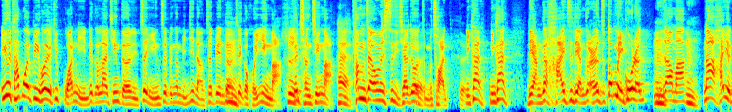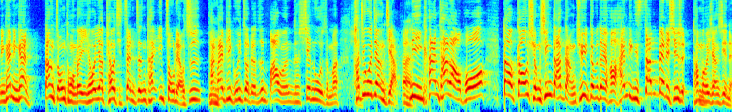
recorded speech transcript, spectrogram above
因为他未必会去管你那个赖清德，你阵营这边跟民进党这边的这个回应嘛，跟澄清嘛。他们在外面私底下就要怎么传？你看，你看，两个孩子，两个儿子都美国人，你知道吗？那还有，你看，你看，当总统了以后要挑起战争，他一走了之，拍拍屁股一走了之，把我们陷入什么？他就会这样讲。你看他老婆到高雄新达港去，对不对？哈，还领三倍的薪水，他们会相信呢。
